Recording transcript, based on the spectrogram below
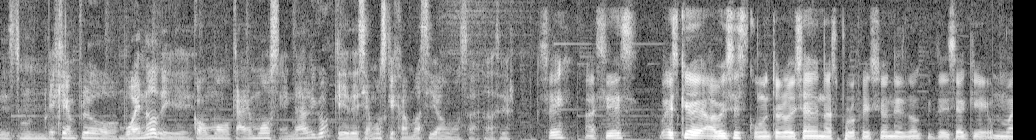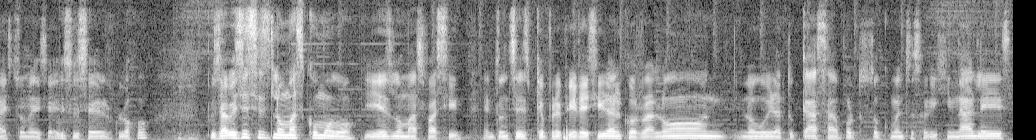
es un ejemplo bueno de cómo caemos en algo que decíamos que jamás íbamos a hacer. Sí, así es. Es que a veces, como te lo decía en las profesiones, ¿no? Que te decía que un maestro me decía, eso es ser flojo. Pues a veces es lo más cómodo y es lo más fácil. Entonces, ¿qué prefieres? Ir al corralón, luego ir a tu casa por tus documentos originales,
